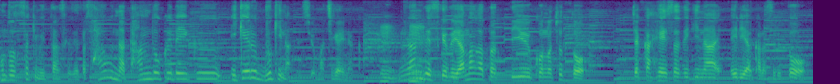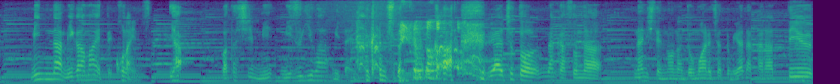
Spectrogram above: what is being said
本当さっきも言ったんですけどやっぱサウナ単独で行く行ける武器なんですよ間違いなく。うん、なんですけど、山形っていうこのちょっと若干閉鎖的なエリアからするとみんな身構えてこないんです。よ。いや私水際みたいな感じだった。りとかいやちょっとなんかそんな何してんのなんて思われちゃっても嫌だからっていう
